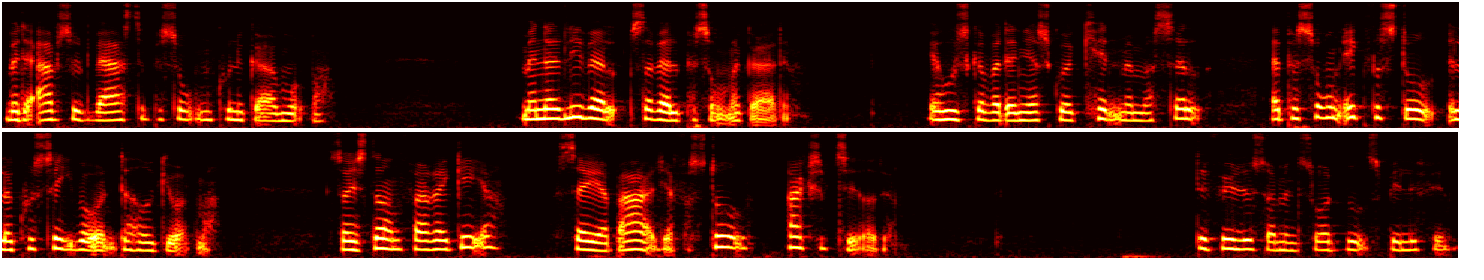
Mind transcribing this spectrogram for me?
hvad det absolut værste personen kunne gøre mod mig. Men alligevel så valgte personen at gøre det. Jeg husker, hvordan jeg skulle erkende med mig selv, at personen ikke forstod eller kunne se, hvor ondt det havde gjort mig. Så i stedet for at reagere, sagde jeg bare, at jeg forstod og accepterede det. Det føltes som en sort-hvid spillefilm.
